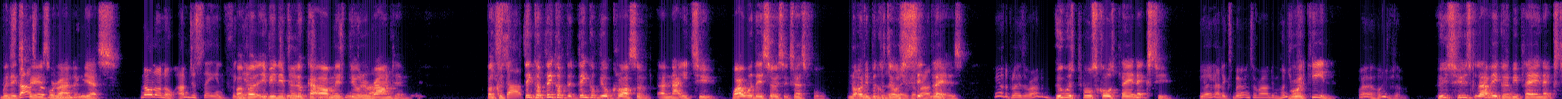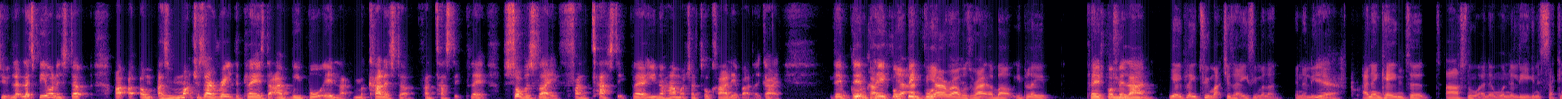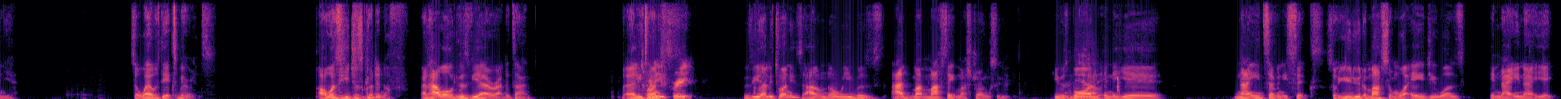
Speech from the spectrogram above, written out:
With experience around him, yes. No, no, no. I'm just saying. But, but even if you look at our midfield around him, because think of think of the think of your class of uh, '92. Why were they so successful? Not only because they were sick players. Yeah, the players around him. Who was Paul Scholes playing next to? Yeah, he had experience around him. 100%. Roy Keane. Yeah, hundred percent. Who's who's Lavia going to be playing next to? Let, us be honest. That I, I, um, as much as I rate the players that I, we brought in, like Mac Allister, fantastic player, Szoboszlai, fantastic player. You know how much I talk highly about the guy. They didn't play for yeah, big. Vieira was right about he played played for two, Milan. Yeah, he played two matches at AC Milan in the league. Yeah, and then came to Arsenal and then won the league in his second year. So where was the experience? Or was he just good enough? And how old was Vieira at the time? Early 23? Was he early 20s? I don't know. He was, I my maths ain't my strong suit. He was born yeah. in the year 1976. So you do the maths on what age he was in 1998.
